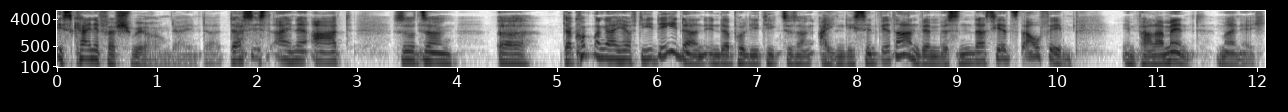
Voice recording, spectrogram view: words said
ist keine Verschwörung dahinter. Das ist eine Art sozusagen, äh, da kommt man gar nicht auf die Idee dann in der Politik zu sagen, eigentlich sind wir dran, wir müssen das jetzt aufheben. Im Parlament, meine ich.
